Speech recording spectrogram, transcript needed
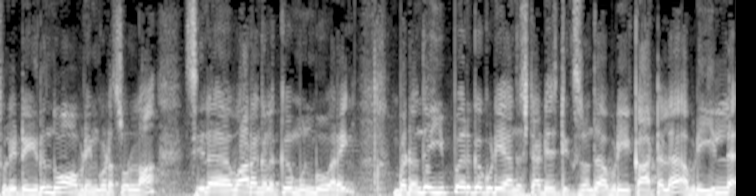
சொல்லிட்டு இருந்தோம் அப்படின்னு கூட சொல்லலாம். சில வாரங்களுக்கு முன்பு வரை. பட் வந்து இப்போ இருக்கக்கூடிய அந்த ஸ்டாட்டிஸ்டிக்ஸ் வந்து அப்படி காட்டலை அப்படி இல்லை.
